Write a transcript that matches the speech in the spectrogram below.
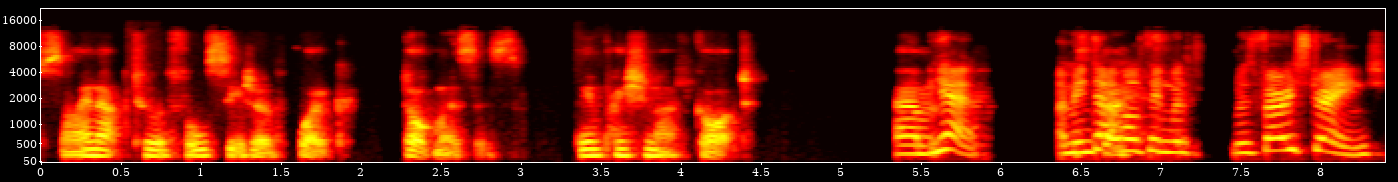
sign up to a full set of woke dogmas. Is the impression I've got. Um, yeah, I mean, that so, whole thing was was very strange.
